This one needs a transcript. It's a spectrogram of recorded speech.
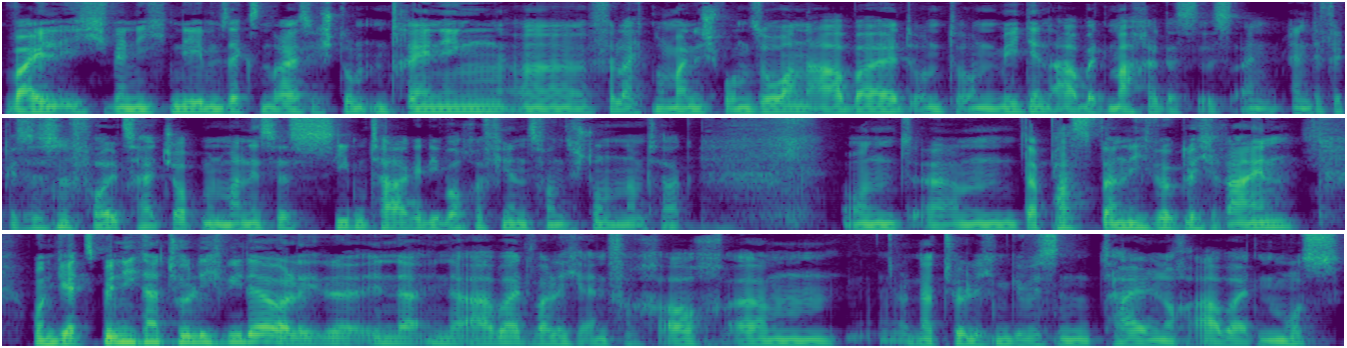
weil ich, wenn ich neben 36 Stunden Training äh, vielleicht noch meine Sponsorenarbeit und, und Medienarbeit mache, das ist ein Endeffekt, das ist ein Vollzeitjob und man ist es sieben Tage die Woche, 24 Stunden am Tag. Und ähm, da passt dann nicht wirklich rein. Und jetzt bin ich natürlich wieder in der, in der Arbeit, weil ich einfach auch ähm, natürlich einen gewissen Teil noch arbeiten muss.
